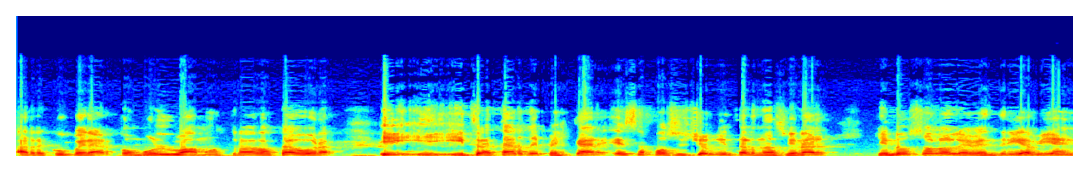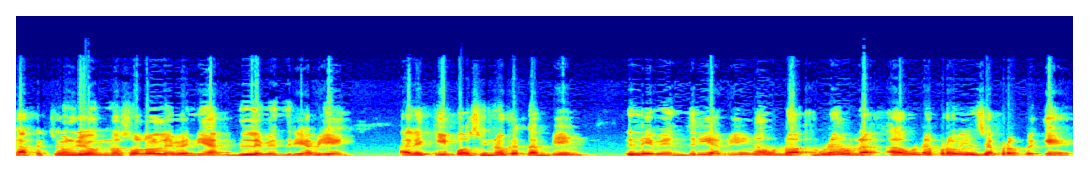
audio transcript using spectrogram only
a recuperar como lo ha mostrado hasta ahora y, tratar de pescar esa posición internacional que no solo le vendría bien a Pechón León, no solo le, venía, le vendría bien al equipo, sino que también le vendría bien a una, a una provincia propia que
